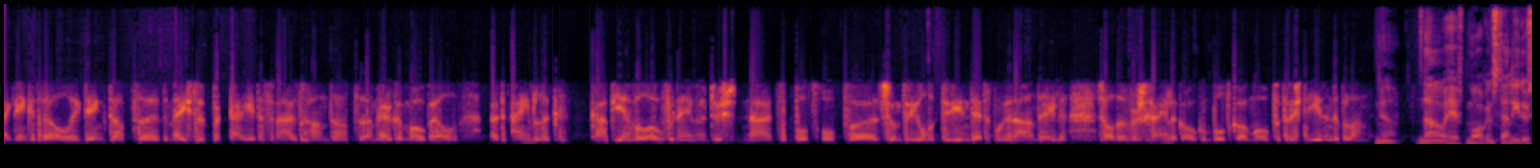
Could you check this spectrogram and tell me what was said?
ik denk het wel. Ik denk dat uh, de meeste partijen ervan uitgaan dat American Mobile uiteindelijk KPN wil overnemen. Dus na het bod op zo'n 333 miljoen aandelen... zal er waarschijnlijk ook een bod komen op het resterende belang. Ja. Nou heeft Morgan Stanley dus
